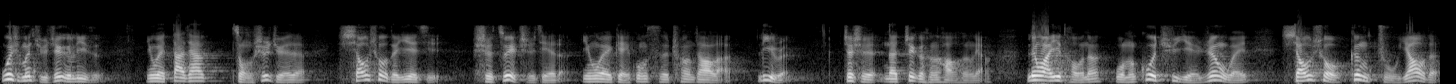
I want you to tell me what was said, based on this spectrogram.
为什么举这个例子？因为大家总是觉得销售的业绩是最直接的，因为给公司创造了利润，这是那这个很好衡量。另外一头呢，我们过去也认为销售更主要的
